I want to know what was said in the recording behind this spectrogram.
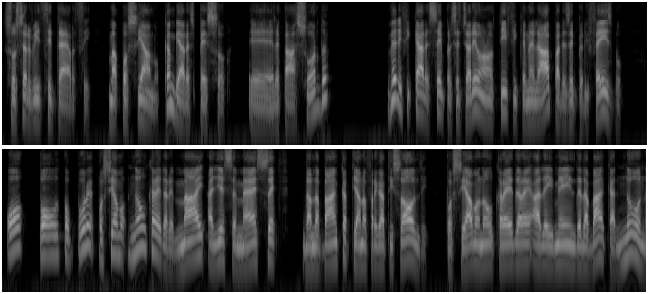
su servizi terzi, ma possiamo cambiare spesso eh, le password, verificare sempre se ci arrivano notifiche nell'app, ad esempio di Facebook, o, oppure possiamo non credere mai agli sms dalla banca ti hanno fregato i soldi, possiamo non credere alle email della banca, non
